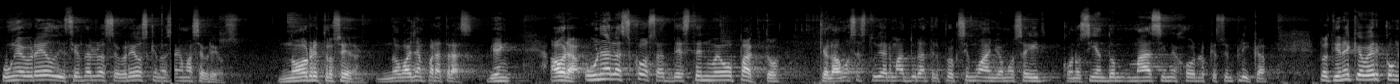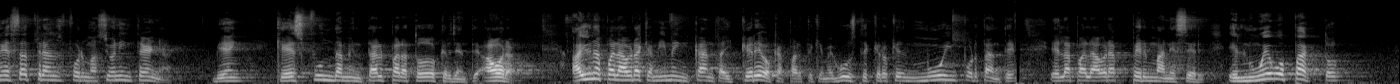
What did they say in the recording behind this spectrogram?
un hebreo diciéndole a los hebreos que no sean más hebreos. No retrocedan, no vayan para atrás. Bien, ahora, una de las cosas de este nuevo pacto, que lo vamos a estudiar más durante el próximo año, vamos a ir conociendo más y mejor lo que eso implica, pero tiene que ver con esa transformación interna, bien, que es fundamental para todo creyente. Ahora, hay una palabra que a mí me encanta y creo que aparte que me guste, creo que es muy importante, es la palabra permanecer. El nuevo pacto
